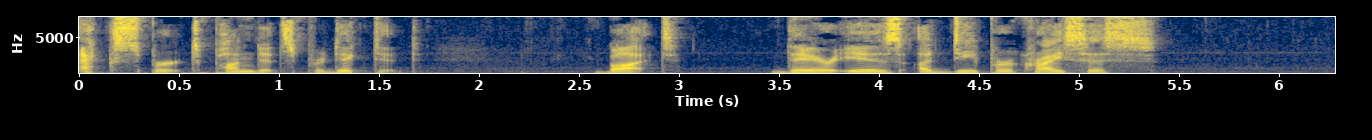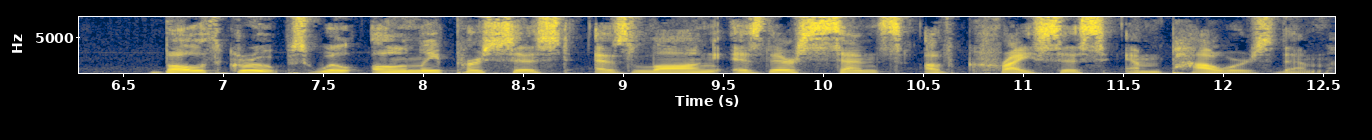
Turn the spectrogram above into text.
expert pundits predicted. But there is a deeper crisis. Both groups will only persist as long as their sense of crisis empowers them.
